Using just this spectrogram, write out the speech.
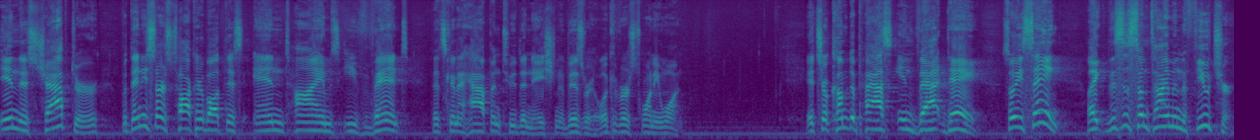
in this chapter, but then he starts talking about this end times event that's going to happen to the nation of Israel. Look at verse 21. It shall come to pass in that day. So he's saying, like, this is sometime in the future.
